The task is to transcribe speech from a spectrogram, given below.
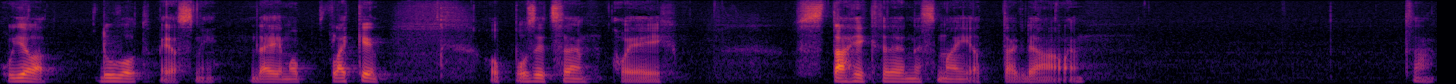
udělat. Důvod jasný. Dají jim o fleky, o pozice, o jejich vztahy, které dnes mají a tak dále. Tak.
